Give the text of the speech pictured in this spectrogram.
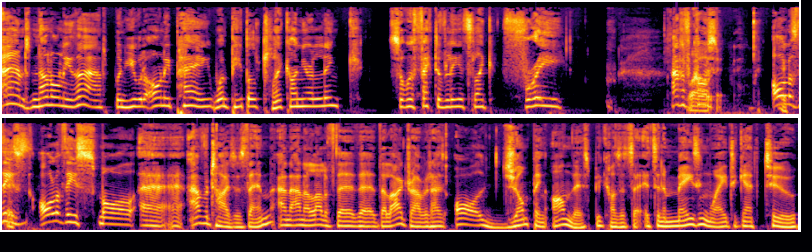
and not only that, but you will only pay when people click on your link. So effectively, it's like free. And of Well, course, all of these all of these small uh, uh, advertisers then, and, and a lot of the, the, the larger advertisers, all jumping on this because it's a, it's an amazing way to get to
